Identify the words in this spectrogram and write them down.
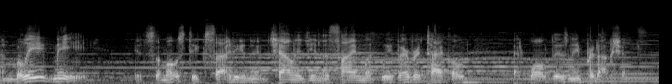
And believe me, it's the most exciting and challenging assignment we've ever tackled at Walt Disney Productions.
